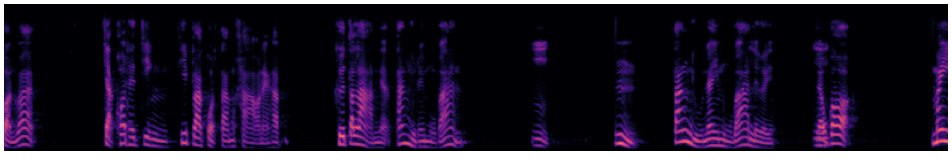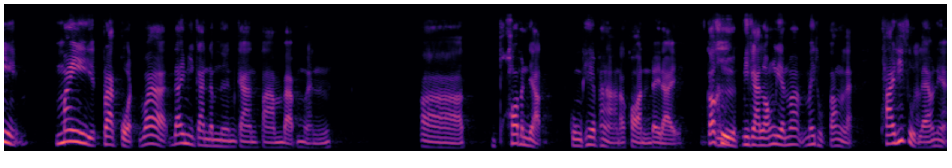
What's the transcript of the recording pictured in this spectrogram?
ก่อนว่า จากข้อเท็จจริงที่ปรากฏตามข่าวนะครับ คือตลาดเนี่ยตั้งอยู่ในหมู่บ้าน อืม อืม ตั้งอยู่ในหมู่บ้านเลยอืมแล้วก็ไม่ไม่ปรากฏว่าได้มีการดำเนินการตามแบบเหมือนอาข้อบัญญัติ กรุงเทพมหานครใด ๆ ก็คือมีการร้องเรียนว่าไม่ถูกต้องแหละ ท้ายที่สุดแล้วเนี่ย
